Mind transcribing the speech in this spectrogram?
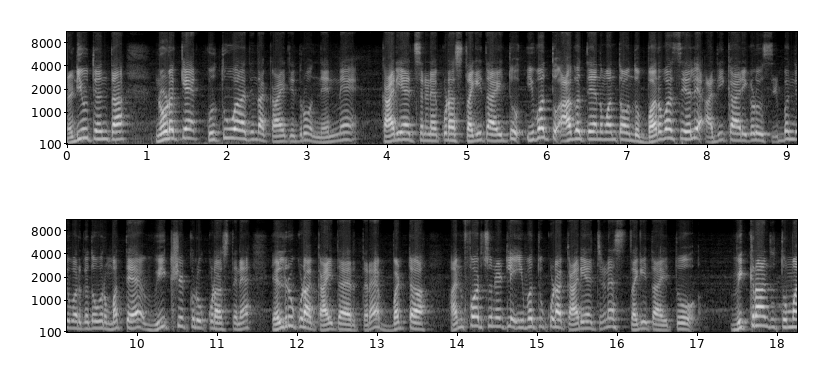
ನಡೆಯುತ್ತೆ ಅಂತ ನೋಡೋಕ್ಕೆ ಕುತೂಹಲದಿಂದ ಕಾಯ್ತಿದ್ರು. ನಿನ್ನೆ ಕಾರ್ಯಾಚರಣೆ ಕೂಡ ಸ್ಥಗಿತ ಆಯಿತು. ಇವತ್ತು ಆಗುತ್ತೆ ಅನ್ನುವಂಥ ಒಂದು ಭರವಸೆಯಲ್ಲಿ ಅಧಿಕಾರಿಗಳು, ಸಿಬ್ಬಂದಿ ವರ್ಗದವರು ಮತ್ತು ವೀಕ್ಷಕರು ಕೂಡ ಅಷ್ಟೇ ಎಲ್ಲರೂ ಕೂಡ ಕಾಯ್ತಾ ಇರ್ತಾರೆ. ಬಟ್ ಅನ್ಫಾರ್ಚುನೇಟ್ಲಿ ಇವತ್ತು ಕೂಡ ಕಾರ್ಯಾಚರಣೆ ಸ್ಥಗಿತ ಆಯಿತು. ವಿಕ್ರಾಂತ್ ತುಂಬಾ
